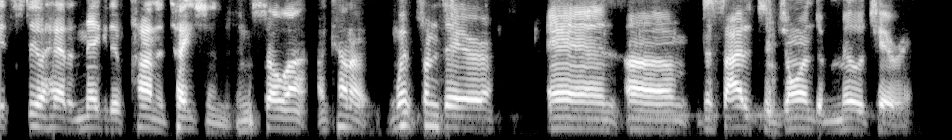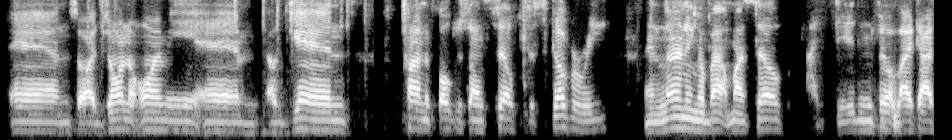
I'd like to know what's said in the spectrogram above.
it still had a negative connotation. And so I, I kind of went from there and um, decided to join the military. And so I joined the army and again, trying to focus on self discovery and learning about myself. I didn't feel like I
